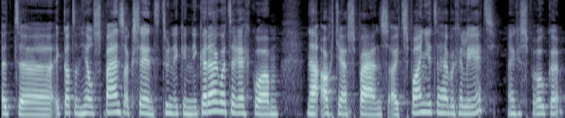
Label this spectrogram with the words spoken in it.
Het, uh, ik had een heel Spaans accent toen ik in Nicaragua terechtkwam. Na acht jaar Spaans uit Spanje te hebben geleerd en gesproken.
